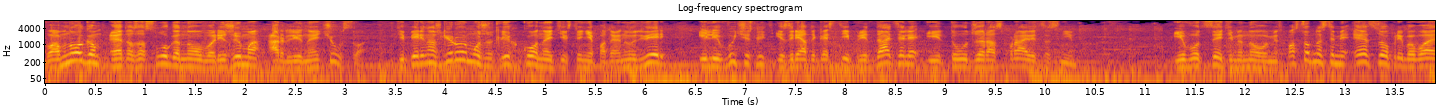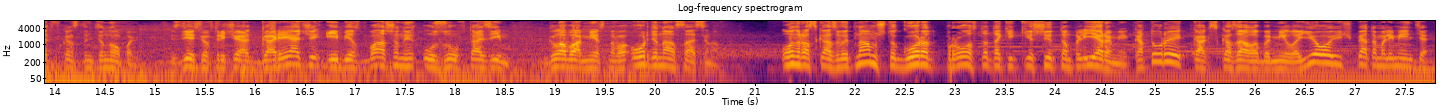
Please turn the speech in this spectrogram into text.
Во многом это заслуга нового режима «Орлиное чувство». Теперь наш герой может легко найти в стене потайную дверь или вычислить из ряда гостей предателя и тут же расправиться с ним – и вот с этими новыми способностями Эцио прибывает в Константинополь. Здесь его встречает горячий и безбашенный Узуф Тазим, глава местного ордена ассасинов. Он рассказывает нам, что город просто-таки кишит тамплиерами, которые, как сказала бы Мила Йовович в пятом элементе,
